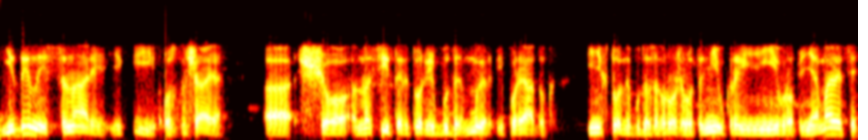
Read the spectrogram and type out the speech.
Єдиний сценарій, який означає, що на цій території буде мир і порядок, і ніхто не буде загрожувати ні Україні, ні Європі, ні Америці.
